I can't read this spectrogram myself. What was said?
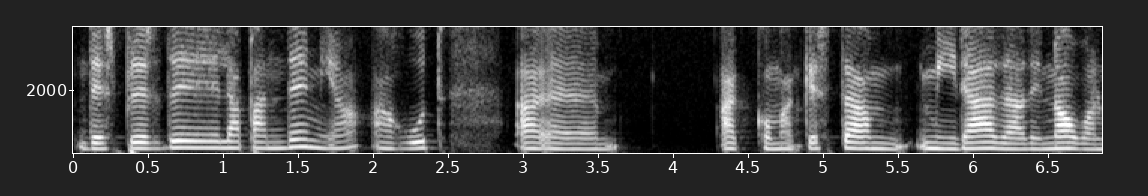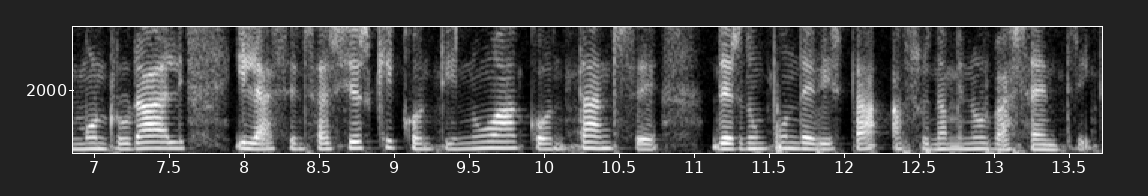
Després de la pandèmia ha hagut eh, a, com aquesta mirada de nou al món rural i la sensació és que continua contant-se des d'un punt de vista absolutament urbacèntric,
